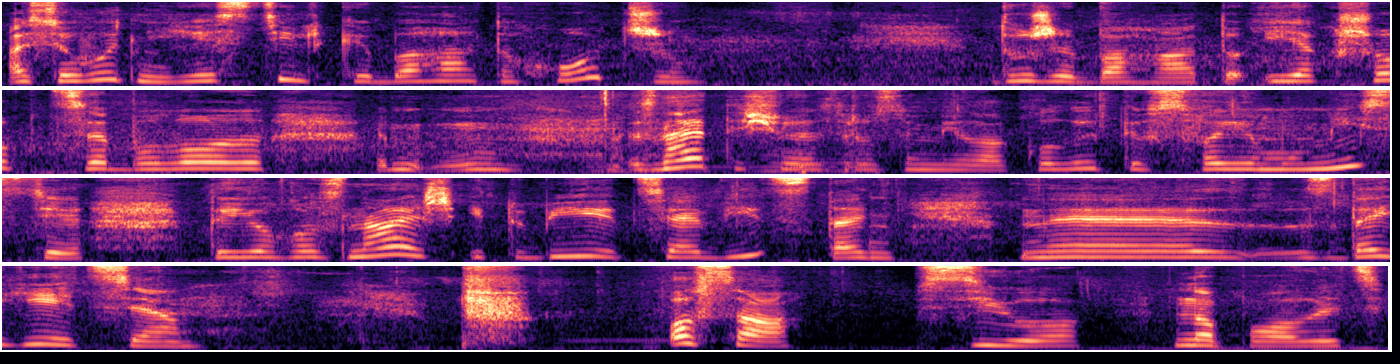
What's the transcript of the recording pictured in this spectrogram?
А сьогодні я стільки багато ходжу, дуже багато. І якщо б це було, знаєте, що я зрозуміла? Коли ти в своєму місті, ти його знаєш, і тобі ця відстань не здається оса сіла на палець.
